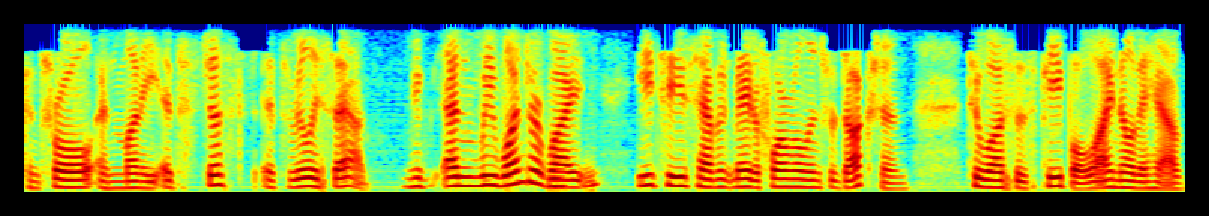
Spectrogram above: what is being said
control and money. It's just it's really sad. And we wonder why Mhm. ETs haven't made a formal introduction to us as people. Well, I know they have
